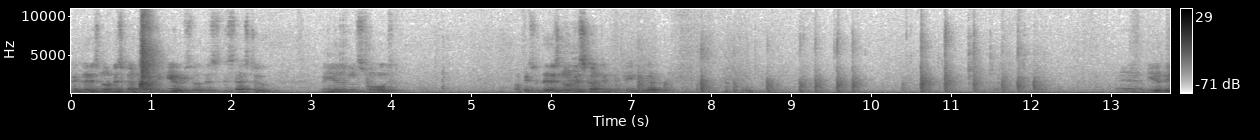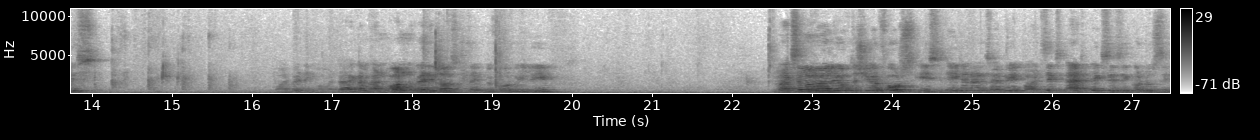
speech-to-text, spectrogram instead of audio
Okay? There is no discontinuity here, so this, this has to be a little smooth. Okay, so there is no discontinuity here. And here is my bending moment diagram. And one very last thing before we leave. Maximum value of the shear force is 878.6 at x is equal to 0.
